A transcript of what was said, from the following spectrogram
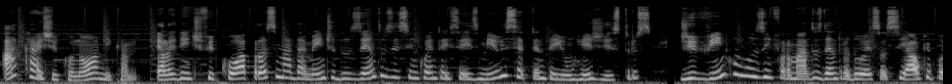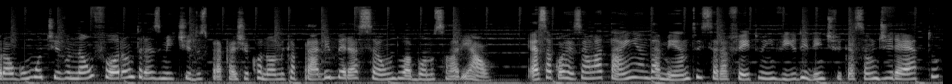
A Caixa Econômica, ela identificou aproximadamente 256.071 registros de vínculos informados dentro do e-social que por algum motivo não foram transmitidos para a Caixa Econômica para a liberação do abono salarial. Essa correção está em andamento e será feito o envio de identificação direto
